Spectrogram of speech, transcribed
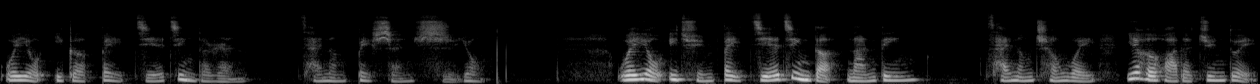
唯有一个被洁净的人，才能被神使用。唯有一群被洁净的男丁，才能成为耶和华的军队，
